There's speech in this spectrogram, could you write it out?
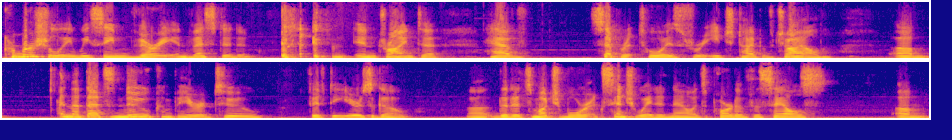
commercially we seem very invested in in trying to have separate toys for each type of child, um, and that that's new compared to 50 years ago uh, that it's much more accentuated now. It's part of the sales, um,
